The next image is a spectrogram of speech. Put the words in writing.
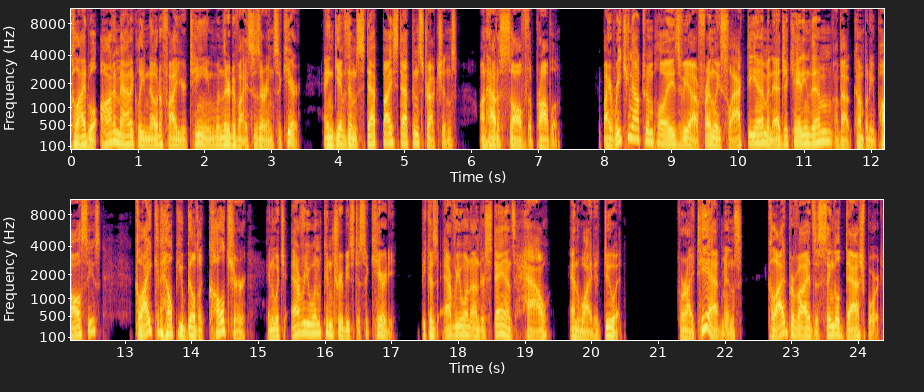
Kolide will automatically notify your team when their devices are insecure and give them step by step instructions on how to solve the problem. By reaching out to employees via a friendly Slack DM and educating them about company policies, Kolide can help you build a culture in which everyone contributes to security because everyone understands how and why to do it. For IT admins, Kolide provides a single dashboard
